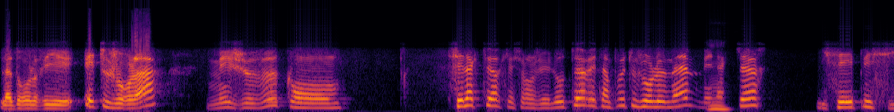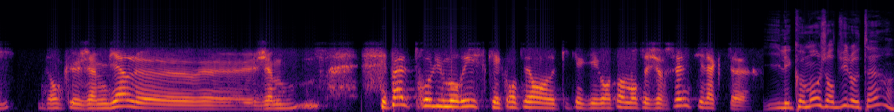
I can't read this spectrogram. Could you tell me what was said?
la drôlerie est toujours là, mais je veux qu'on... C'est l'acteur qui a changé. L'auteur est un peu toujours le même, mais Mm. l'acteur, il s'est épaissi. Donc euh, j'aime bien le, euh, j'aime. C'est pas trop l'humoriste qui est content, qui, qui est content de monter sur scène, c'est l'acteur. Il est comment aujourd'hui l'auteur?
